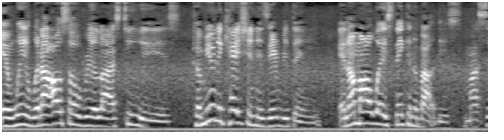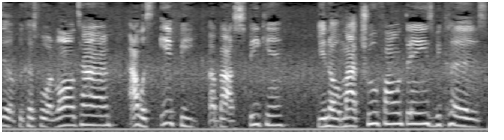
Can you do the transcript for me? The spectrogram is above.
and when what i also realized too is communication is everything and i'm always thinking about this myself because for a long time i was iffy about speaking you know my truth on things because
